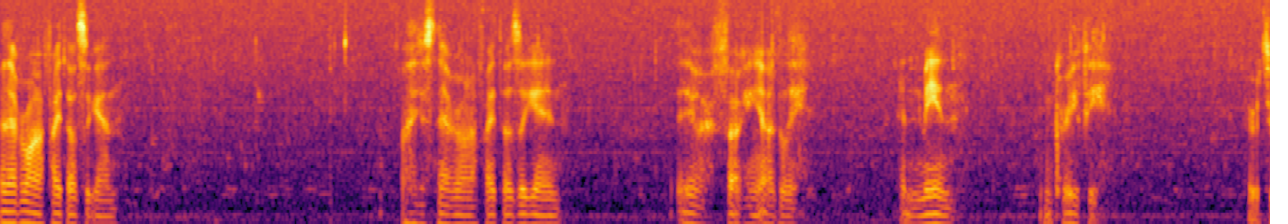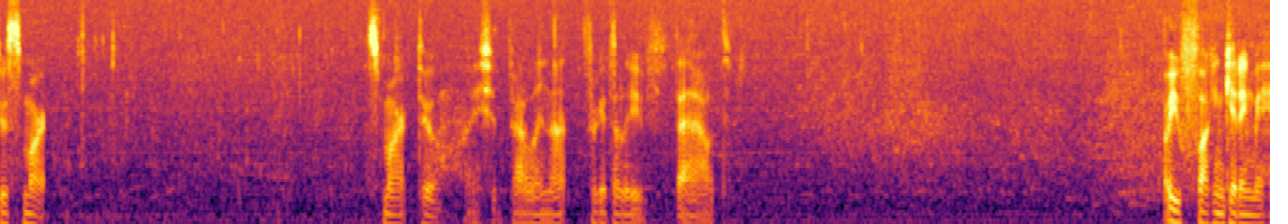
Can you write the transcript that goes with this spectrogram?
I never want to fight those again. I just never want to fight those again. They were fucking ugly. And mean. And creepy. They were too smart. Smart too. I should probably not forget to leave that out. Are you fucking kidding me?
